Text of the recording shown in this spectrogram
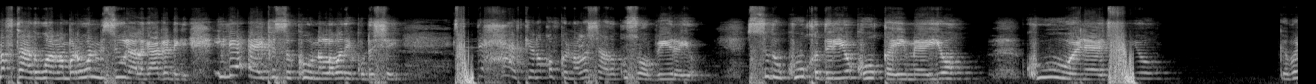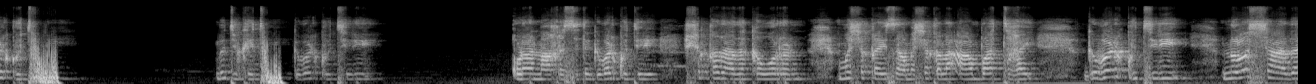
naftaada waa lambar one mas'uula lagaaga dhigay. Ilaa ay ka sokowna labadii ku dhashay. Saddexaadkana qofka noloshaada ku soo biirayo. Siduu kuu qadariyo kuu qiimeeyo kuu wanaajiyo. Gabadh ku tiri. Ma dukatay ku tiri qur'aan ma akhrisatay gabadh ku tiri shaqadaada ka waran ma shaqaysaa ma shaqa la'aan baad tahay. Gabadh ku tiri noloshaada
